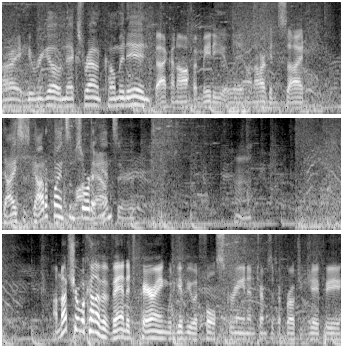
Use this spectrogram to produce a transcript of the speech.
All right, here we go. Next round coming in. Backing off immediately on Argon's side. Dice has got to find some sort of answer. Hmm. I'm not sure what kind of advantage pairing would give you at full screen in terms of approaching JP.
